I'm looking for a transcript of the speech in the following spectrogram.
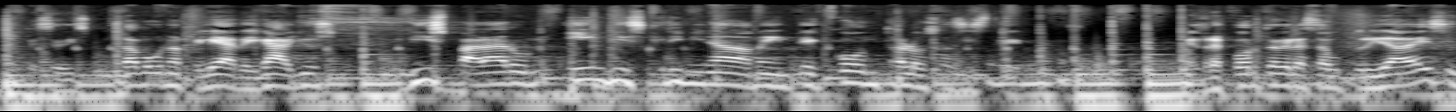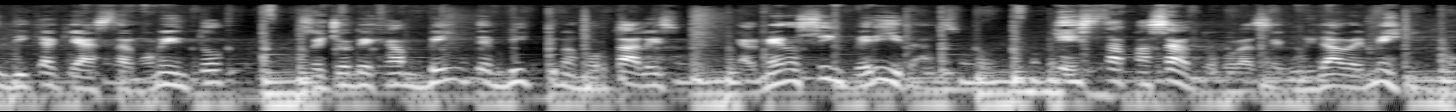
donde se disputaba una pelea de gallos y dispararon indiscriminadamente contra los asistentes. El reporte de las autoridades indica que hasta el momento los hechos dejan 20 víctimas mortales y al menos 5 heridas. ¿Qué está pasando con la seguridad de México?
